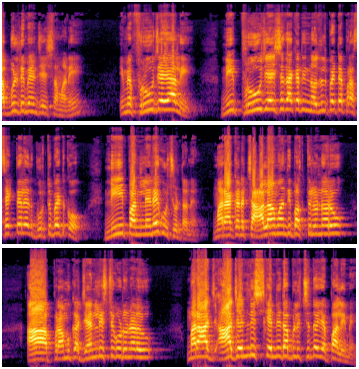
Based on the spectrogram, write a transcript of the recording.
డబ్బులు డిమాండ్ చేసామని ఈమె ప్రూవ్ చేయాలి. నీ ప్రూవ్ చేసేదాకా నిన్ను వదిలిపెట్టే ప్రసక్తే లేదు గుర్తుపెట్టుకో. నీ పనిలోనే కూర్చుంటా నేను. మరి అక్కడ చాలామంది భక్తులు ఉన్నారు. ఆ ప్రముఖ జర్నలిస్ట్ కూడా ఉన్నాడు. మరి ఆ జర్నలిస్ట్కి ఎన్ని డబ్బులు ఇచ్చిందో చెప్పాలి మే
